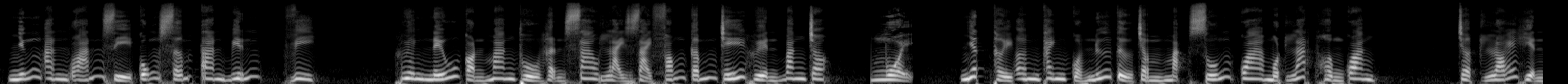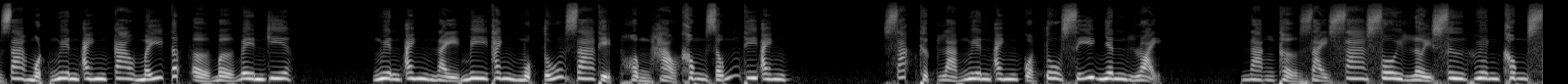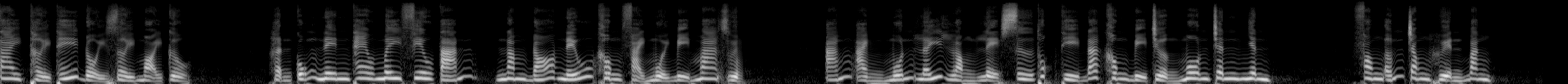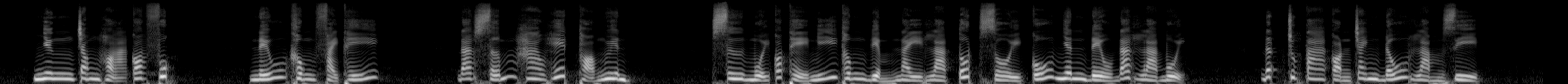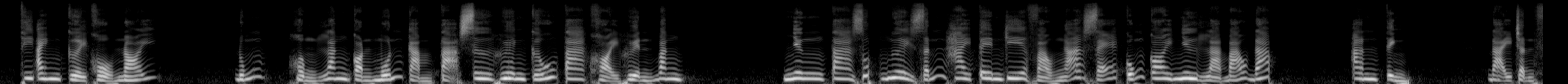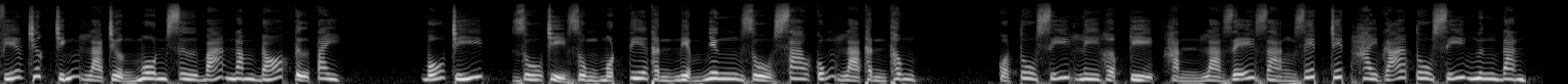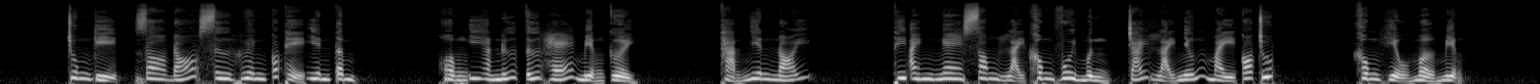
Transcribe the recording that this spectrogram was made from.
Những ăn oán gì cũng sớm tan biến, vì huyên nếu còn mang thù hận sao lại giải phóng cấm chế huyền băng cho muội Nhất thời âm thanh của nữ tử trầm mặt xuống qua một lát hồng quang. Chợt lóe hiện ra một nguyên anh cao mấy tấc ở bờ bên kia. Nguyên anh này mi thanh mục tú ra thịt hồng hào không giống thi anh. Xác thực là nguyên anh của tu sĩ nhân loại. Nàng thở dài xa xôi lời sư huyên không sai thời thế đổi rời mọi cửu. Hận cũng nên theo mây phiêu tán, năm đó nếu không phải muội bị ma duyệt. Ám ảnh muốn lấy lòng lệ sư thúc thì đã không bị trưởng môn chân nhân. Phong ấm trong huyền băng. Nhưng trong họ có phúc. Nếu không phải thế. Đã sớm hao hết thọ nguyên. Sư muội có thể nghĩ thông điểm này là tốt rồi. Cố nhân đều đã là bụi. Đất chúng ta còn tranh đấu làm gì. Thi anh cười khổ nói. Đúng, Hồng Lăng còn muốn cảm tạ sư huyên cứu ta khỏi huyền băng. Nhưng ta giúp ngươi dẫn hai tên kia vào ngã rẽ cũng coi như là báo đáp. An tình. Đại trận phía trước chính là trưởng môn sư bá năm đó tự tay. Bố trí, dù chỉ dùng một tia thần niệm nhưng dù sao cũng là thần thông. Của tu sĩ ly hợp kỳ hẳn là dễ dàng giết chết hai gã tu sĩ ngưng đan. Trung kỳ, do đó sư huyên có thể yên tâm. Hồng y nữ tứ hé miệng cười. Thản nhiên nói. Thi anh nghe xong lại không vui mừng, trái lại những mày có chút. Không hiểu mở miệng.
